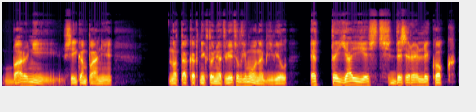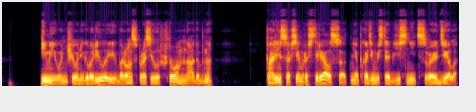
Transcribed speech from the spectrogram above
барыне и всей компании». Но так как никто не ответил ему, он объявил «Это я и есть Дезирелли Кок». Имя его ничего не говорило, и барон спросил «Что вам надобно?» Парень совсем растерялся от необходимости объяснить свое дело.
